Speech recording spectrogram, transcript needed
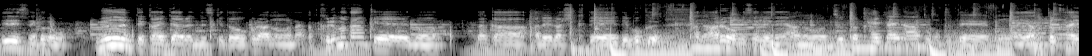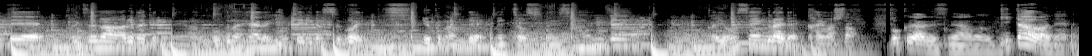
でですね、この、ムーンって書いてあるんですけど、これあの、なんか車関係の、なんか、あれらしくて、で、僕、あの、あるお店でね、あの、ずっと買いたいなと思ってて、こんなんやっと買えて、こいつがあるだけでね、あの、僕の部屋がインテリがすごい良くなって、めっちゃおすすめです。が4000円ぐらいで買いました。僕はですね、あの、ギターはね、弾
